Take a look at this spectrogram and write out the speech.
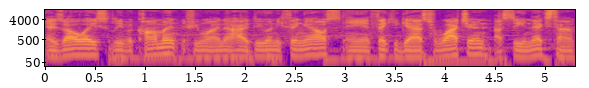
As always leave a comment if you want to know how to do anything else. And thank you guys for watching. I'll see you next time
